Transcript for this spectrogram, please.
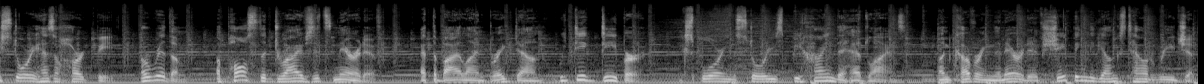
story has a heartbeat, a rhythm, a pulse that drives its narrative. At the Byline Breakdown, we dig deeper, exploring the stories behind the headlines, uncovering the narrative shaping the Youngstown region.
